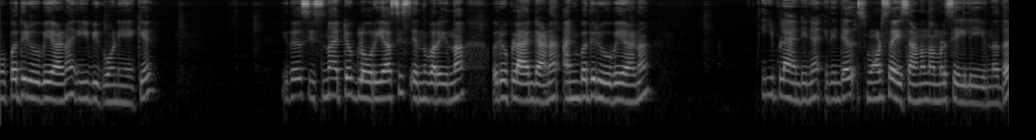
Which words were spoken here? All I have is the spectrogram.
മുപ്പത് രൂപയാണ് ഈ ബിഗോണിയയ്ക്ക്. ഇത് സിസ്മാറ്റോ ഗ്ലോറിയാസിസ് എന്ന് പറയുന്ന ഒരു പ്ലാന്റ് ആണ് അൻപത് രൂപയാണ് ഈ പ്ലാന്റിന്. ഇതിന്റെ സ്മോൾ സൈസാണ് നമ്മൾ സെയിൽ ചെയ്യുന്നത്.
